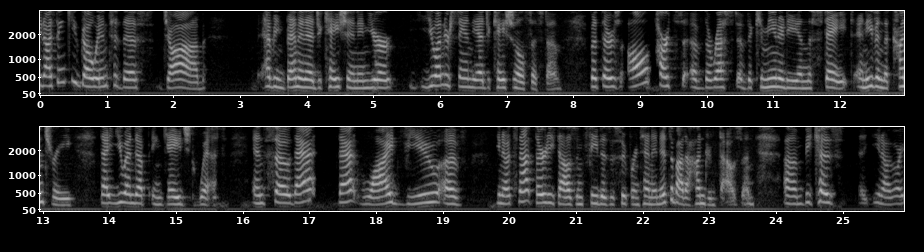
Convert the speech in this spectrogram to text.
you know, I think you go into this job having been in education and you're you understand the educational system but there's all parts of the rest of the community and the state and even the country that you end up engaged with. And so that that wide view of you know it's not 30,000 feet as a superintendent it's about 100,000 um, because you know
